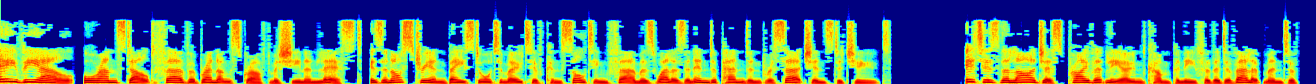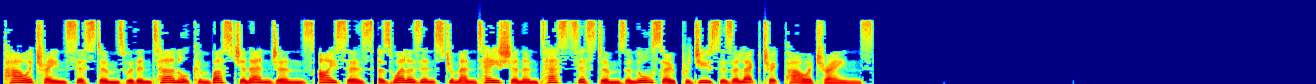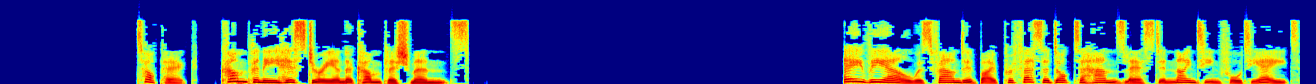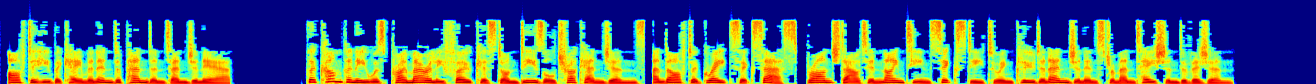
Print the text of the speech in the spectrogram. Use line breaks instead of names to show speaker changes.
AVL, or Anstalt für Verbrennungskraftmaschinen List, is an Austrian-based automotive consulting firm as well as an independent research institute. It is the largest privately owned company for the development of powertrain systems with internal combustion engines as well as instrumentation and test systems and also produces electric powertrains. Topic: Company history and accomplishments AVL was founded by Professor Dr. Hans List in 1948, after he became an independent engineer. The company was primarily focused on diesel truck engines, and after great success, branched out in 1960 to include an engine instrumentation division.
